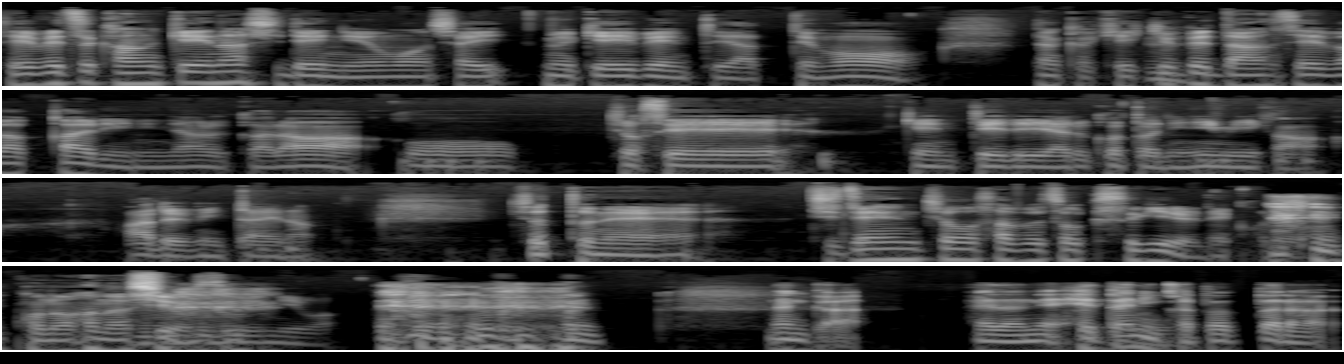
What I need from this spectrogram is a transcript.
性別関係なしで入門者向けイベントやっても、なんか結局男性ばっかりになるから、こう、女性限定でやることに意味があるみたいな。ちょっとね、事前調査不足すぎるね、これ。この話をするには。なんか、あれだね、下手に語ったら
